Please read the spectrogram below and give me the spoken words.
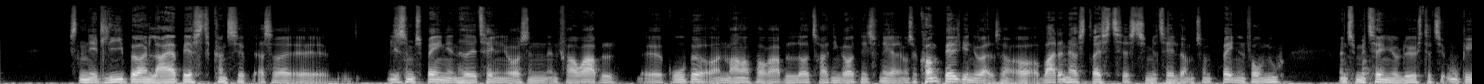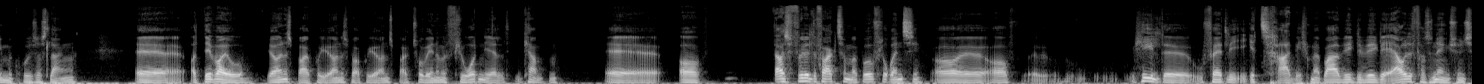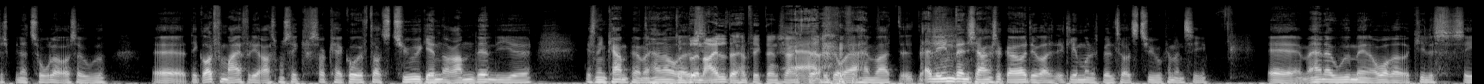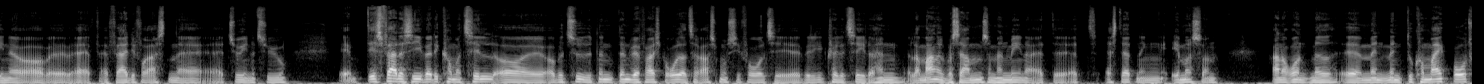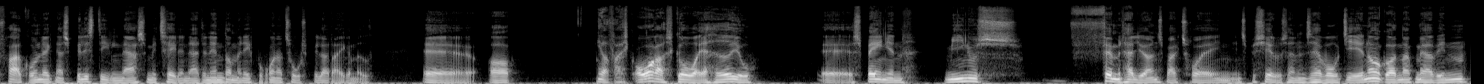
sådan et lige børn leger bedst koncept. Altså, øh, ligesom Spanien havde Italien jo også en, en favorabel øh, gruppe og en meget, meget favorabel lodtrækning i 8. Og så kom Belgien jo altså, og, og var den her stresstest, som jeg talte om, som Spanien får nu, men som jo løste til UG med kryds og slange. Øh, og det var jo hjørnespark på hjørnespark på hjørnespark. Tror, vi ender med 14 i alt i kampen. Øh, og der er selvfølgelig det faktum, at både Florenzi og, øh, og øh, helt øh, ufattelig, ikke tragisk, men bare virkelig, virkelig ærgerligt for turneringen, synes jeg, Spinazzola også er ude. Øh, det er godt for mig, fordi Rasmus ikke så kan gå efter 20 igen og ramme den i, øh, i sådan en kamp her, men han har. Du blev nejlet, da han fik den chance ja, der. det gjorde jeg. Han var, alene den chance gør, det var et glimrende spil til 20, kan man sige. Øh, men han er ude med en overrevet Achilles scene og øh, er, er færdig for resten af, af 2021. Øh, det er svært at sige, hvad det kommer til at, øh, at betyde. Den, den vil jeg faktisk overlade til Rasmus i forhold til, øh, hvilke kvaliteter han, eller mangel på samme, som han mener, at, øh, at erstatningen Emerson render rundt med. Men, men du kommer ikke bort fra, at grundlæggende at spillestilen er, som Italien er. Den ændrer man ikke på grund af to spillere, der ikke er med. Og jeg var faktisk overrasket over, at jeg havde jo Spanien minus 5,5 hjørnespark, tror jeg, i en, en speciel udsendelse her, hvor de ender godt nok med at vinde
